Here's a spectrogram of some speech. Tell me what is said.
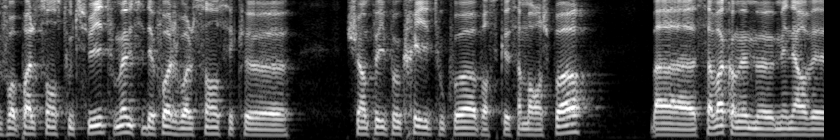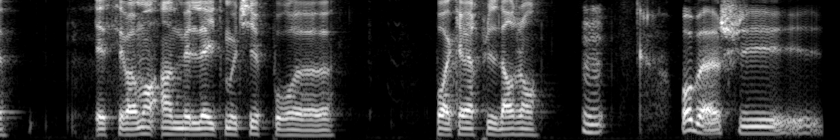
vois pas le sens tout de suite, ou même si des fois je vois le sens et que je suis un peu hypocrite ou quoi parce que ça m'arrange pas, bah ça va quand même euh, m'énerver. Et c'est vraiment un de mes leitmotifs pour, euh, pour acquérir plus d'argent. Mm. Bon, bah, je suis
